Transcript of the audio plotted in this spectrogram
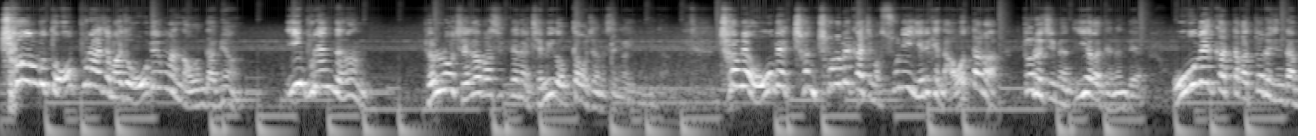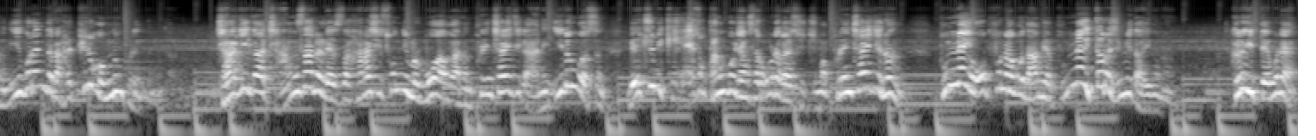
처음부터 오픈하자마자 500만 나온다면 이 브랜드는 별로 제가 봤을 때는 재미가 없다고 저는 생각이 듭니다. 처음에 500, 1000, 1500까지 막 순이익이 이렇게 나왔다가 떨어지면 이해가 되는데 500 갔다가 떨어진다면 이 브랜드는 할 필요가 없는 브랜드입니다. 자기가 장사를 해서 하나씩 손님을 모아가는 프랜차이즈가 아닌 이런 것은 매출이 계속 단골 장사로 오래 갈 수 있지만 프랜차이즈는 분명히 오픈하고 나면 분명히 떨어집니다. 이거는. 그렇기 때문에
